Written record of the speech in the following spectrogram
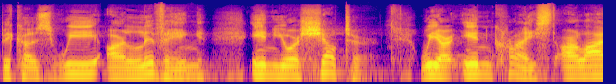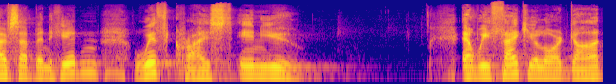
because we are living in your shelter. We are in Christ. Our lives have been hidden with Christ in you. And we thank you, Lord God,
